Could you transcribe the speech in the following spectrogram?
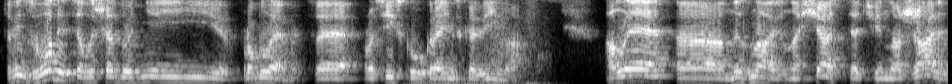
то він зводиться лише до однієї проблеми: це російсько-українська війна. Але е, не знаю, на щастя чи на жаль,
